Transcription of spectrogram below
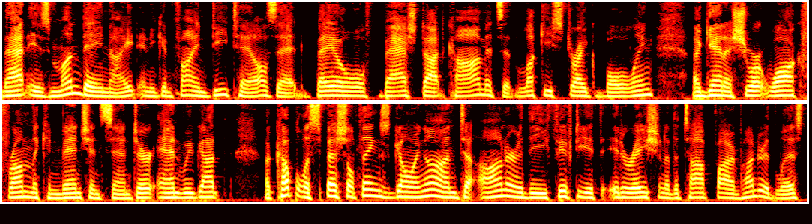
That is Monday night, and you can find details at beowulfbash.com. It's at Lucky Strike Bowling. Again, a short walk from the convention center, and we've got a couple of special things going on to honor the 50th iteration of the Top 500 list.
